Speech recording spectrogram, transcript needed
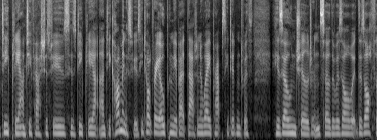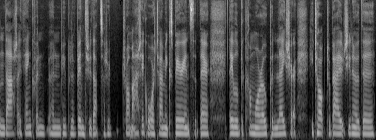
deeply anti-fascist views, his deeply anti-communist views. He talked very openly about that in a way perhaps he didn't with his own children. So there was always there's often that I think when when people have been through that sort of traumatic wartime experience that they they will become more open later. He talked about you know the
